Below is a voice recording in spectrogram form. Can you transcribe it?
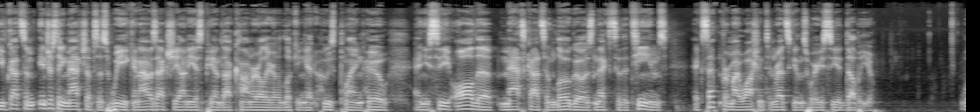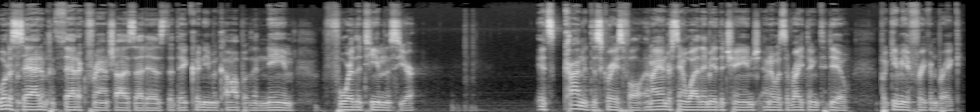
you've got some interesting matchups this week, and I was actually on ESPN.com earlier looking at who's playing who, and you see all the mascots and logos next to the teams, except for my Washington Redskins, where you see a W. What a sad and pathetic franchise that is that they couldn't even come up with a name for the team this year. It's kind of disgraceful, and I understand why they made the change, and it was the right thing to do. But give me a freaking break.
